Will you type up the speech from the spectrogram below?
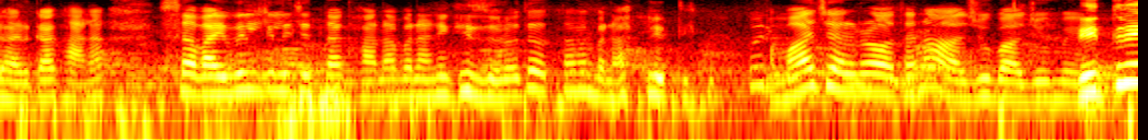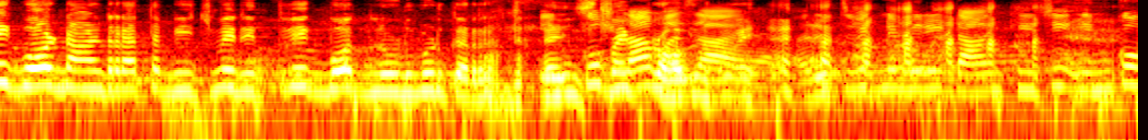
घर का खाना. सर्वाइवल के लिए जितना खाना बनाने की ज़रूरत है उतना मैं बना लेती हूँ। माँ चल रहा होता है ना आजू बाजू में। ऋत्विक बहुत डांट रहा था बीच में ऋत्विक बहुत लुड़बुड़ कर रहा था इनको बड़ा मज़ा आया। ऋत्विक ने मेरी टांग खींची इनको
